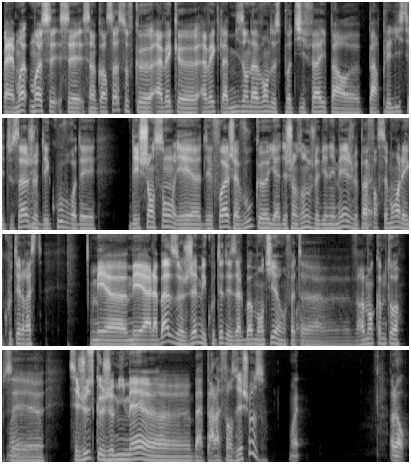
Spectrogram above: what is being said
Ben, moi, moi c'est- encore ça, sauf que avec, euh, avec la mise en avant de Spotify par, euh, par playlist et tout ça, je Mm. découvre des, des chansons. Et euh, des fois, j'avoue qu'il y a des chansons que je vais bien aimer, je vais pas Ouais. forcément aller écouter le reste. Mais, euh, mais à la base, j'aime écouter des albums entiers, en fait, Ouais. euh, vraiment comme toi. C'est Ouais, euh, c'est juste que je m'y mets euh, bah, par la force des choses. Alors,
